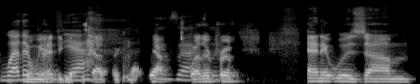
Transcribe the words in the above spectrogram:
when we had to get yeah. this outdoor couch. Yeah, it's Exactly. weatherproof. And it was um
